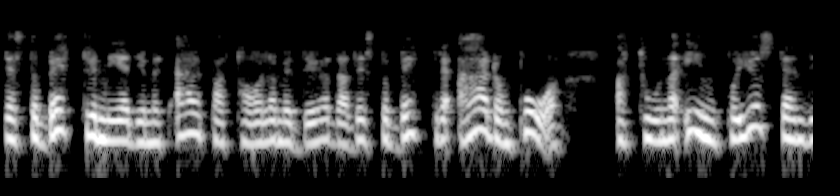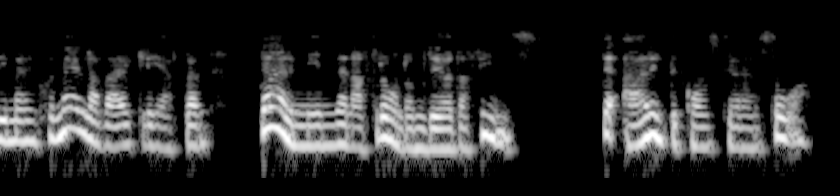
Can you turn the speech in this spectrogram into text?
Desto bättre mediumet är på att tala med döda, desto bättre är de på att tona in på just den dimensionella verkligheten där minnena från de döda finns. Det är inte konstigare än så.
